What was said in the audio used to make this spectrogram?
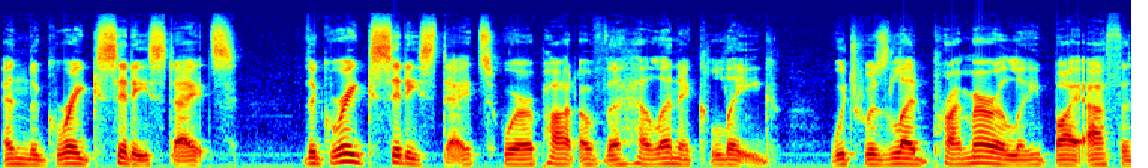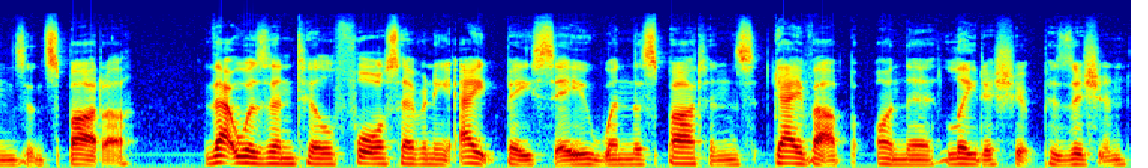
and the Greek city states the Greek city states were a part of the Hellenic League, which was led primarily by Athens and Sparta. That was until 478 BC when the Spartans gave up on their leadership position.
